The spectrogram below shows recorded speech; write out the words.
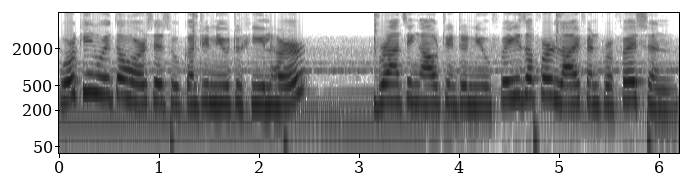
working with the horses who continue to heal her, branching out into new phase of her life and profession.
